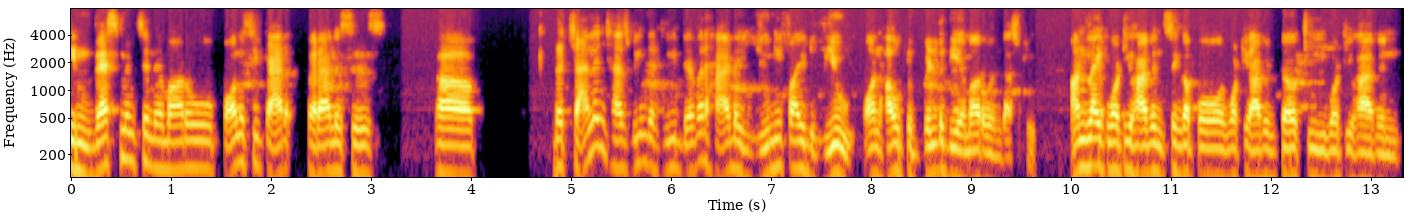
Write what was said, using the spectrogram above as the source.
investments in MRO, policy par- paralysis, uh, the challenge has been that we never had a unified view on how to build the MRO industry. Unlike what you have in Singapore, what you have in Turkey, what you have in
